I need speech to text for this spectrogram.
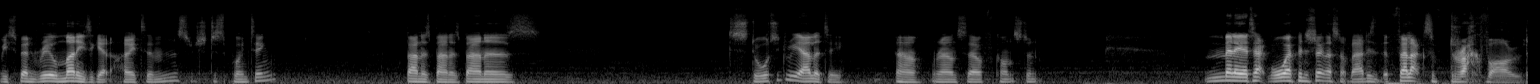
we spend real money to get items, which is disappointing. Banners, banners, banners. Distorted reality. Ah, oh, round self, constant. Melee attack, weapon strength, that's not bad, is it? The Phalanx of Drakwald.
